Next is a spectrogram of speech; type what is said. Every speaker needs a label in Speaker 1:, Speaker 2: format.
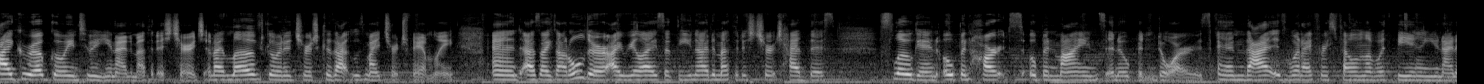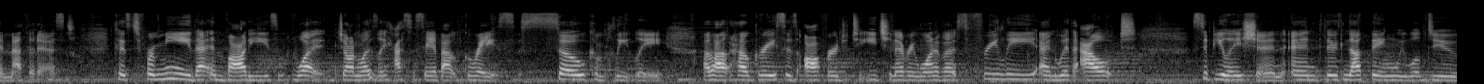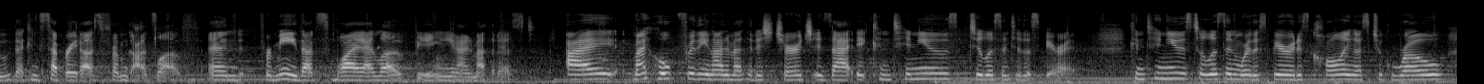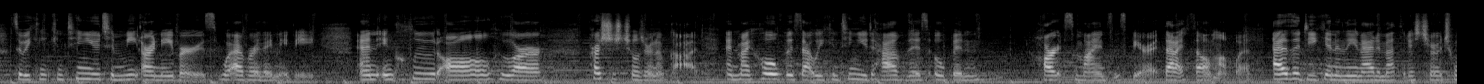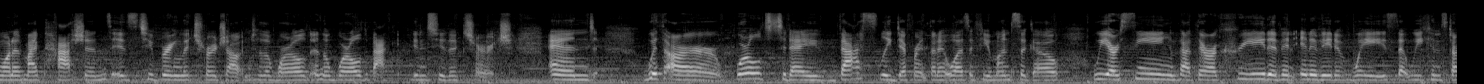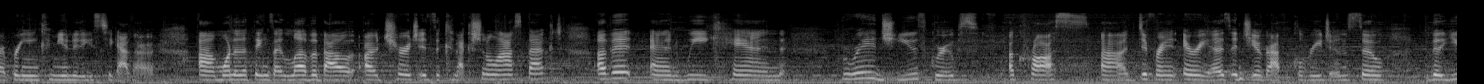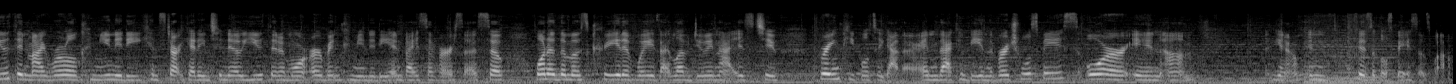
Speaker 1: I grew up going to a United Methodist church and I loved going to church because that was my church family. And as I got older, I realized that the United Methodist Church had this slogan, open hearts, open minds, and open doors. And that is when I first fell in love with being a United Methodist. Because for me, that embodies what John Wesley has to say about grace so completely, about how grace is offered to each and every one of us freely and without stipulation and there's nothing we will do that can separate us from God's love. And for me, that's why I love being a United Methodist. I, my hope for the United Methodist Church is that it continues to listen to the Spirit, continues to listen where the Spirit is calling us to grow so we can continue to meet our neighbors wherever they may be and include all who are precious children of God. And my hope is that we continue to have this open hearts, minds, and spirit that I fell in love with. As a deacon in the United Methodist Church, one of my passions is to bring the church out into the world and the world back into the church. And with our world today vastly different than it was a few months ago, we are seeing that there are creative and innovative ways that we can start bringing communities together. Um, one of the things I love about our church is the connectional aspect of it, and we can bridge youth groups across uh, different areas and geographical regions. So the youth in my rural community can start getting to know youth in a more urban community and vice versa. So one of the most creative ways I love doing that is to bring people together and that can be in the virtual space or in, um, you know, in physical space as well.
